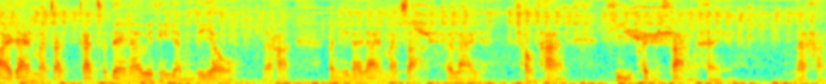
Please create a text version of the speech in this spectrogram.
รายได้มาจากการแสดงหน้าเวทีอย่างเดียวนะคะ มันมีรายได้มาจากหลายช่องทางที่เพิ่นสั่งให้นะคะ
